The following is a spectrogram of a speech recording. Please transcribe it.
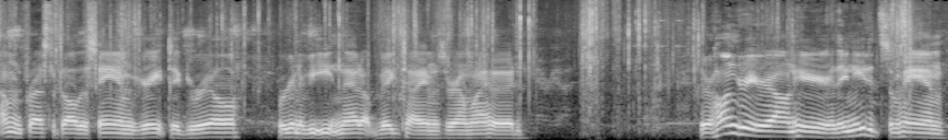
I'm impressed with all this ham. Great to grill. We're gonna be eating that up big times around my hood. They're hungry around here. They needed some ham.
